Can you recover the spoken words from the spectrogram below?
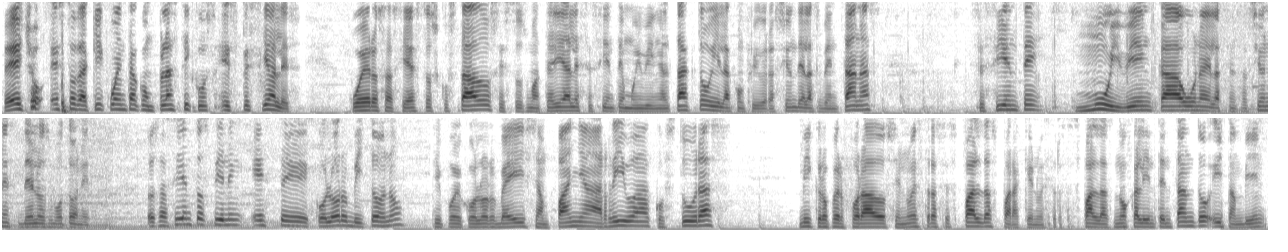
De hecho, esto de aquí cuenta con plásticos especiales, cueros hacia estos costados, estos materiales se sienten muy bien al tacto y la configuración de las ventanas se siente muy bien cada una de las sensaciones de los botones. Los asientos tienen este color bitono, tipo de color beige, champaña arriba, costuras, micro perforados en nuestras espaldas para que nuestras espaldas no calienten tanto y también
